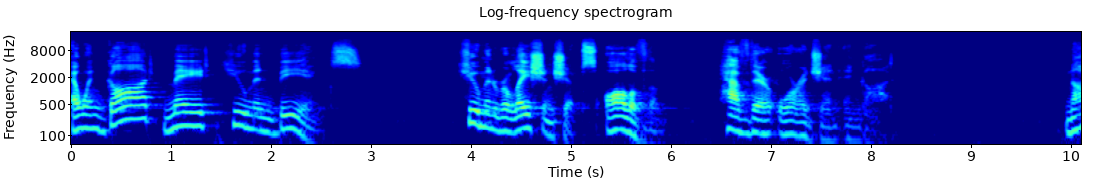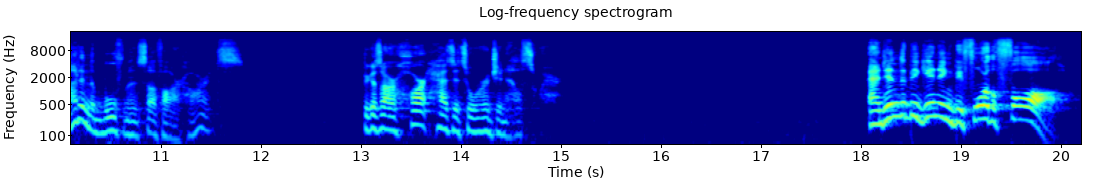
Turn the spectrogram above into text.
And when God made human beings, human relationships, all of them, have their origin in God. Not in the movements of our hearts, because our heart has its origin elsewhere. And in the beginning, before the fall,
